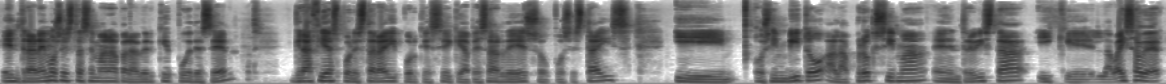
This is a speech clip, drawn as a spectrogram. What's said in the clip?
entraremos esta semana para ver qué puede ser. Gracias por estar ahí porque sé que a pesar de eso pues estáis y os invito a la próxima entrevista y que la vais a ver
